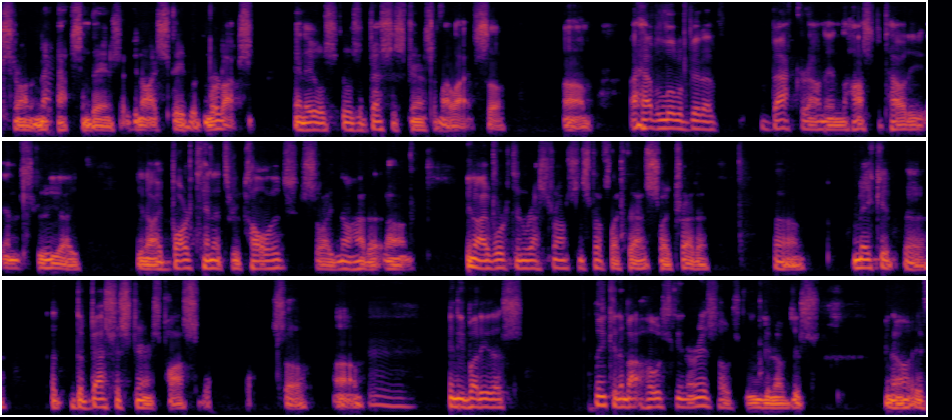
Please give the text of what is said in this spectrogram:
Sur on the map someday. And like, you know, I stayed with Murdock's and it was, it was the best experience of my life. So, um, I have a little bit of background in the hospitality industry. I, you know, I bartended through college, so I know how to, um, you know, I worked in restaurants and stuff like that. So I try to um, make it uh, the best experience possible. So um, mm. anybody that's thinking about hosting or is hosting, you know, just you know, if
